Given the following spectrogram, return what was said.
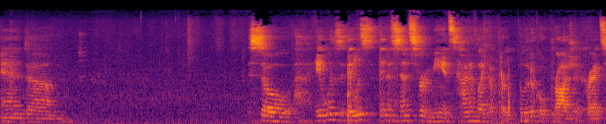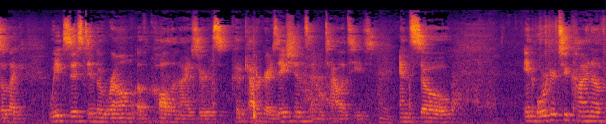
and um, so it was it was in a sense for me it's kind of like a political project right so like we exist in the realm of colonizers categorizations and mentalities hmm. and so in order to kind of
